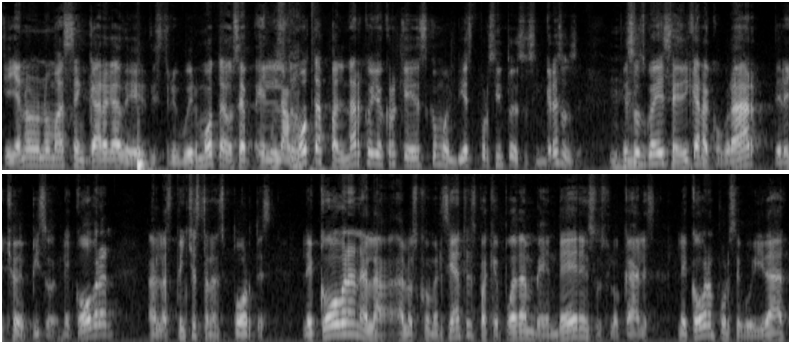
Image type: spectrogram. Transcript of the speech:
que ya no nomás se encarga de distribuir mota. O sea, el- la mota para el narco yo creo que es como el 10% de sus ingresos. Esos güeyes se dedican a cobrar derecho de piso. Le cobran a las pinches transportes. Le cobran a, la- a los comerciantes para que puedan vender en sus locales. Le cobran por seguridad.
